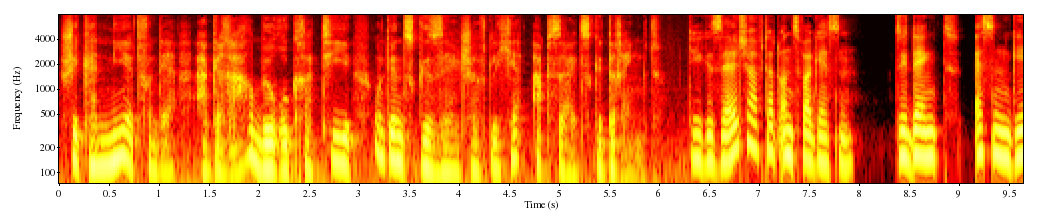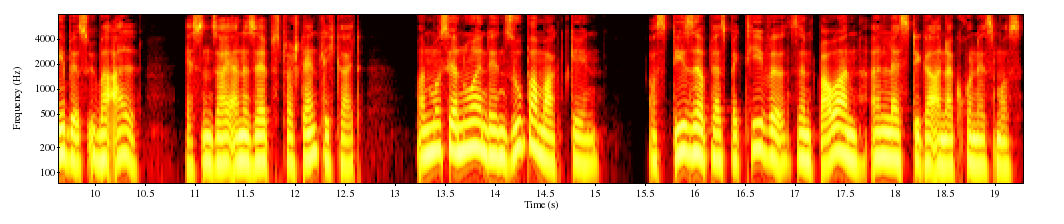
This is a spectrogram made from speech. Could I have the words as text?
schikaniert von der Agrarbürokratie und ins gesellschaftliche Abseits gedrängt. Die Gesellschaft hat uns vergessen. Sie denkt, Essen gebe es überall. Essen sei eine Selbstverständlichkeit. Man muss ja nur in den Supermarkt gehen. Aus dieser Perspektive sind Bauern ein lästiger Anachronismus.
